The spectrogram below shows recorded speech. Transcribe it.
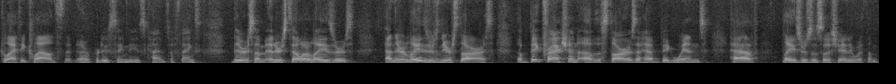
galactic clouds that are producing these kinds of things. There are some interstellar lasers, and there are lasers near stars. A big fraction of the stars that have big winds have lasers associated with them,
